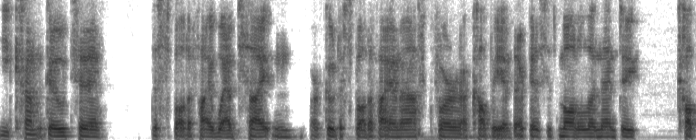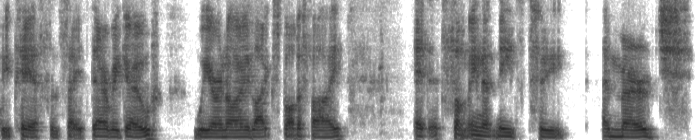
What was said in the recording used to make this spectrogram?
you can't go to the Spotify website and or go to Spotify and ask for a copy of their business model and then do copy paste and say, there we go, we are now like Spotify. It, it's something that needs to emerge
